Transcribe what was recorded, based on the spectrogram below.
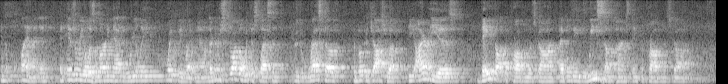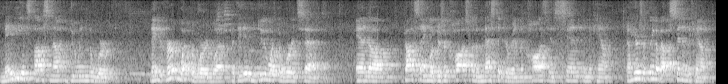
in the plan. And, and Israel is learning that really quickly right now. And they're going to struggle with this lesson through the rest of the book of Joshua. The irony is they thought the problem was God. I believe we sometimes think the problem is God. Maybe it's us not doing the word. They heard what the word was, but they didn't do what the word said. And um, God's saying, look, there's a cause for the mess that you're in. The cause is sin in the camp. Now, here's the thing about sin in the camp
